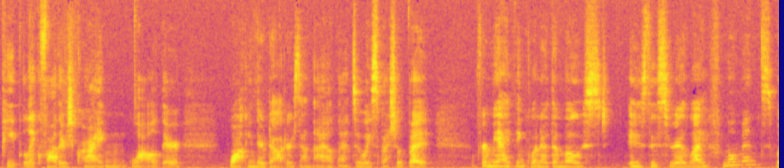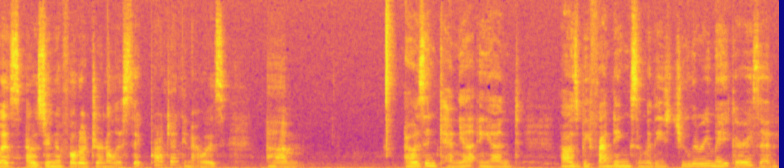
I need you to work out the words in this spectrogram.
people like fathers crying while they're walking their daughters down the aisle. That's always special. But for me, I think one of the most is this real life moments was I was doing a photojournalistic project and I was um, I was in Kenya and I was befriending some of these jewelry makers and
